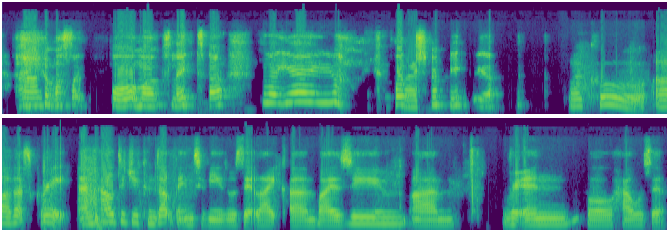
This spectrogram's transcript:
I think it was like four months later. We're like, yay! Oh got Jamelia. Oh, cool. Oh, that's great. And how did you conduct the interviews? Was it like um, via Zoom, um, written, or how was it?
